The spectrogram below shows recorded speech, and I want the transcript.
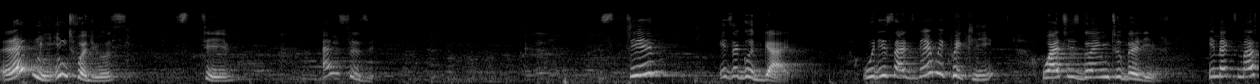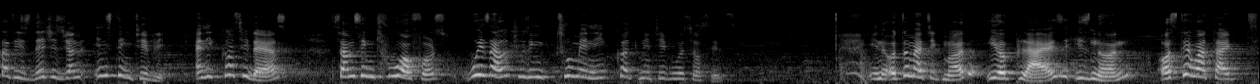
Let me introduce Steve and Susie. Steve is a good guy who decides very quickly what he's going to believe. He makes most of his decisions instinctively, and he considers something true or false without using too many cognitive resources. In automatic mode, he applies his known or stereotyped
